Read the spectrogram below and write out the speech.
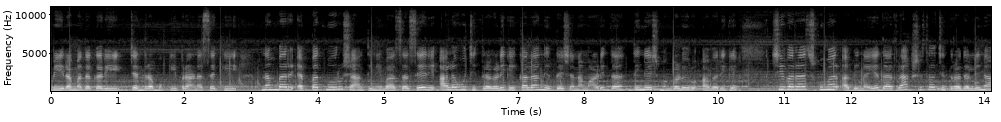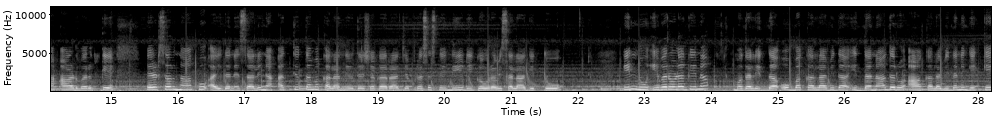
ವೀರ ಮದಕರಿ ಚಂದ್ರಮುಖಿ ಪ್ರಾಣಸಖಿ, ನಂಬರ್ ಎಪ್ಪತ್ತ್ಮೂರು ಶಾಂತಿನಿವಾಸ ಸೇರಿ ಹಲವು ಚಿತ್ರಗಳಿಗೆ ಕಲಾ ನಿರ್ದೇಶನ ಮಾಡಿದ್ದ ದಿನೇಶ್ ಮಂಗಳೂರು ಅವರಿಗೆ ಶಿವರಾಜ್ ಕುಮಾರ್ ಅಭಿನಯದ ರಾಕ್ಷಸ ಚಿತ್ರದಲ್ಲಿನ ಆಡ್ವರ್ಕ್ಗೆ ವರ್ಕ್ಗೆ ಎರಡು ಸಾವಿರದ ನಾಲ್ಕು ಐದನೇ ಸಾಲಿನ ಅತ್ಯುತ್ತಮ ಕಲಾ ನಿರ್ದೇಶಕ ರಾಜ್ಯ ಪ್ರಶಸ್ತಿ ನೀಡಿ ಗೌರವಿಸಲಾಗಿತ್ತು. ಇನ್ನು ಇವರೊಳಗಿನ ಮೊದಲಿದ್ದ ಒಬ್ಬ ಕಲಾವಿದ ಇದ್ದನಾದರೂ ಆ ಕಲಾವಿದನಿಗೆ ಕೆ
